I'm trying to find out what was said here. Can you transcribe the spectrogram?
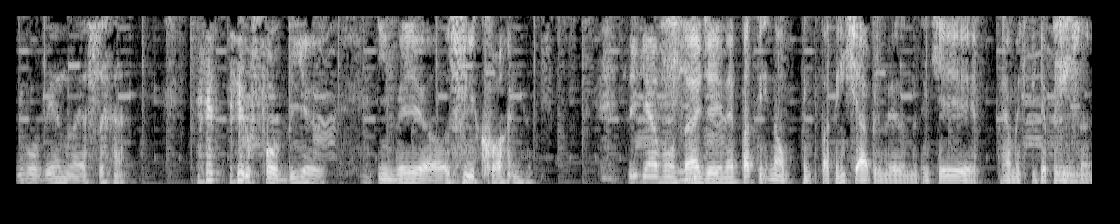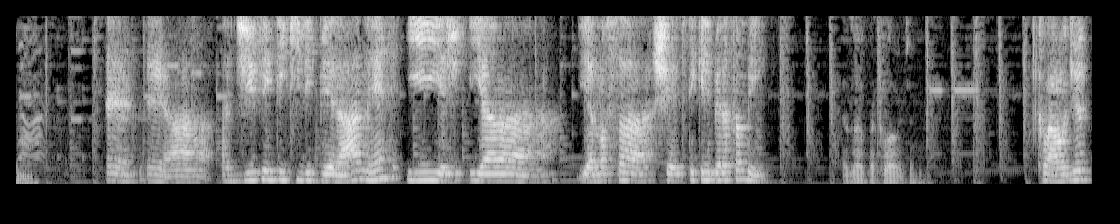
envolvendo essa heterofobia em meio aos unicórnios. Fiquem à vontade aí, né? Paten... Não, tem que patentear primeiro, né? Tem que realmente pedir a permissão. É, é a, a Disney tem que liberar, né? E, a- e, a, e a nossa chefe tem que liberar também. Exato, Cláudia. Cláudia.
